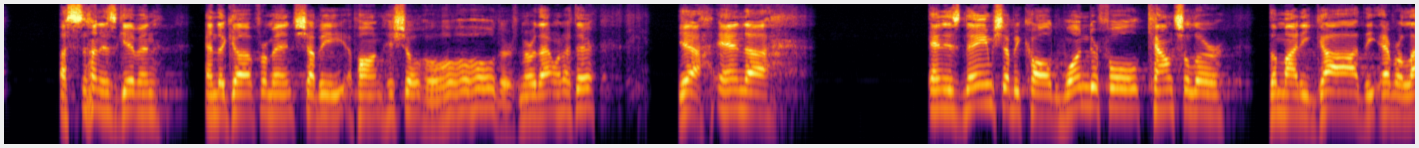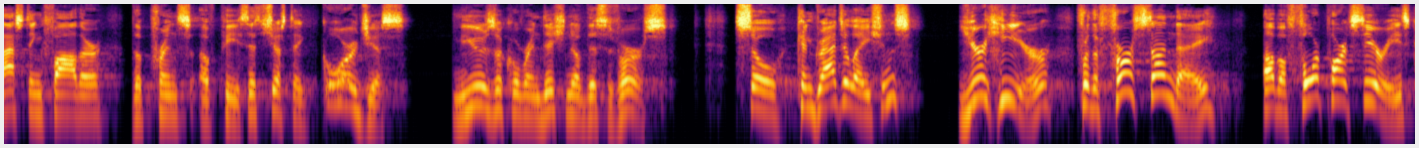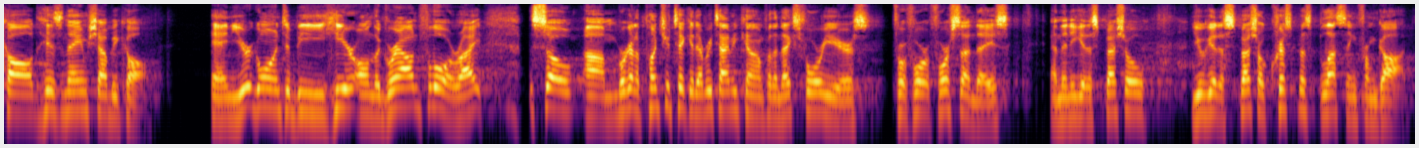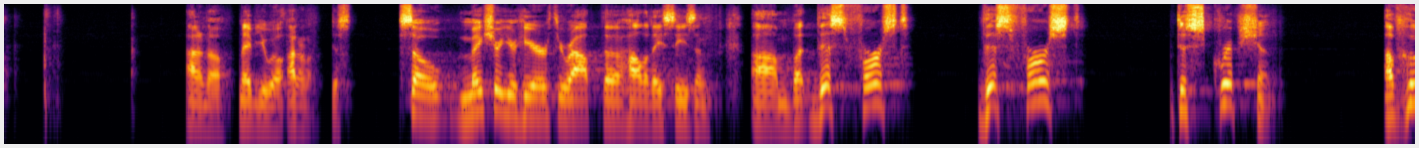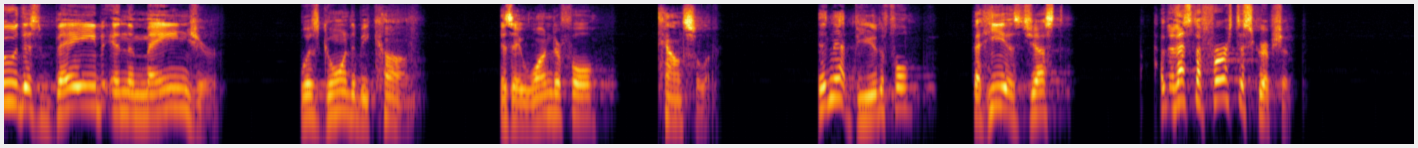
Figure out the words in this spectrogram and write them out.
a son is given, and the government shall be upon his shoulders. Remember that one right there? Yeah, and uh, and his name shall be called Wonderful Counselor, the Mighty God, the Everlasting Father, the Prince of Peace. It's just a gorgeous musical rendition of this verse. So, congratulations. You're here for the first Sunday of a four part series called His Name Shall Be Called. And you're going to be here on the ground floor, right? So, um, we're going to punch your ticket every time you come for the next four years, for four, four Sundays. And then you get a special, you'll get a special Christmas blessing from God. I don't know. Maybe you will. I don't know. Just so make sure you're here throughout the holiday season. Um, but this first, this first description of who this babe in the manger was going to become is a wonderful counselor. Isn't that beautiful? That he is just, that's the first description.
